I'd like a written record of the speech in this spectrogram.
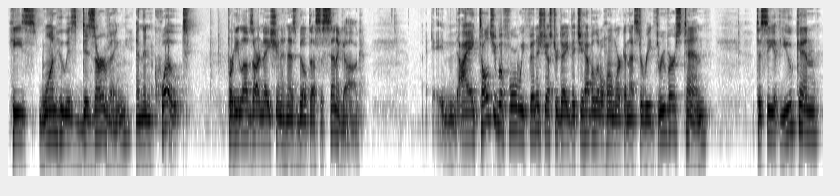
he's one who is deserving, and then, quote, for he loves our nation and has built us a synagogue. I told you before we finished yesterday that you have a little homework, and that's to read through verse 10 to see if you can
